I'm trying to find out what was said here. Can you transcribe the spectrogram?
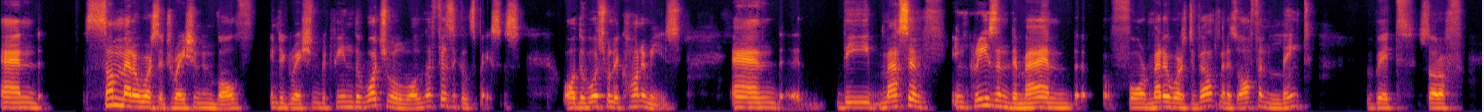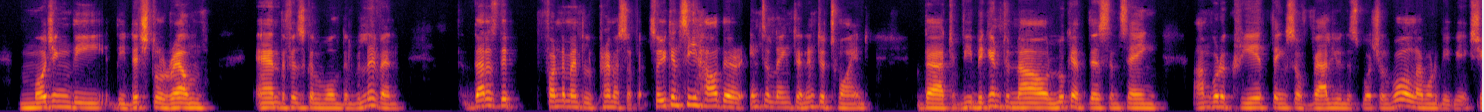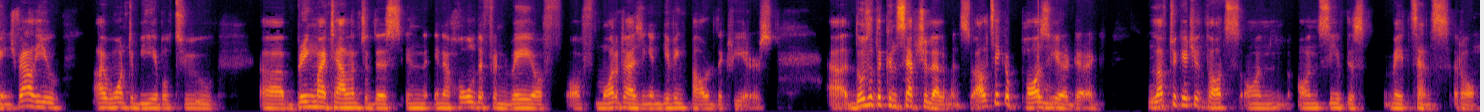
and some metaverse iteration involve integration between the virtual world and the physical spaces or the virtual economies and the massive increase in demand for metaverse development is often linked with sort of merging the, the digital realm and the physical world that we live in. That is the fundamental premise of it. So you can see how they're interlinked and intertwined that we begin to now look at this and saying, I'm going to create things of value in this virtual world. I want to be able to exchange value. I want to be able to uh, bring my talent to this in, in a whole different way of, of monetizing and giving power to the creators. Uh, those are the conceptual elements. So I'll take a pause mm-hmm. here, Derek. Love to get your thoughts on on see if this made sense at all.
